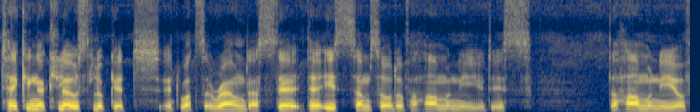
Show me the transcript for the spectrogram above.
taking a close look at, at what's around us, there, there is some sort of a harmony. It is the harmony of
